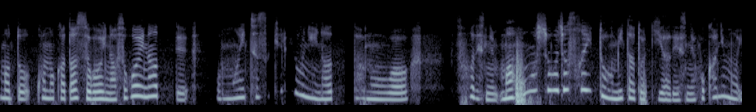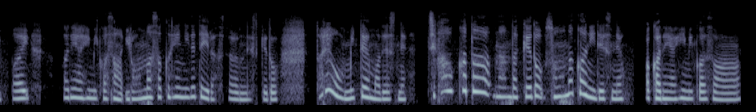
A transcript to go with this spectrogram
もっとこの方すごいな、すごいなって思い続けるようになったのは、そうですね、魔法少女サイトを見たときはですね、他にもいっぱい金谷ひみかさん、いろんな作品に出ていらっしゃるんですけど、どれを見てもですね、違う方なんだけど、その中にですね、茜谷ひみかさん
